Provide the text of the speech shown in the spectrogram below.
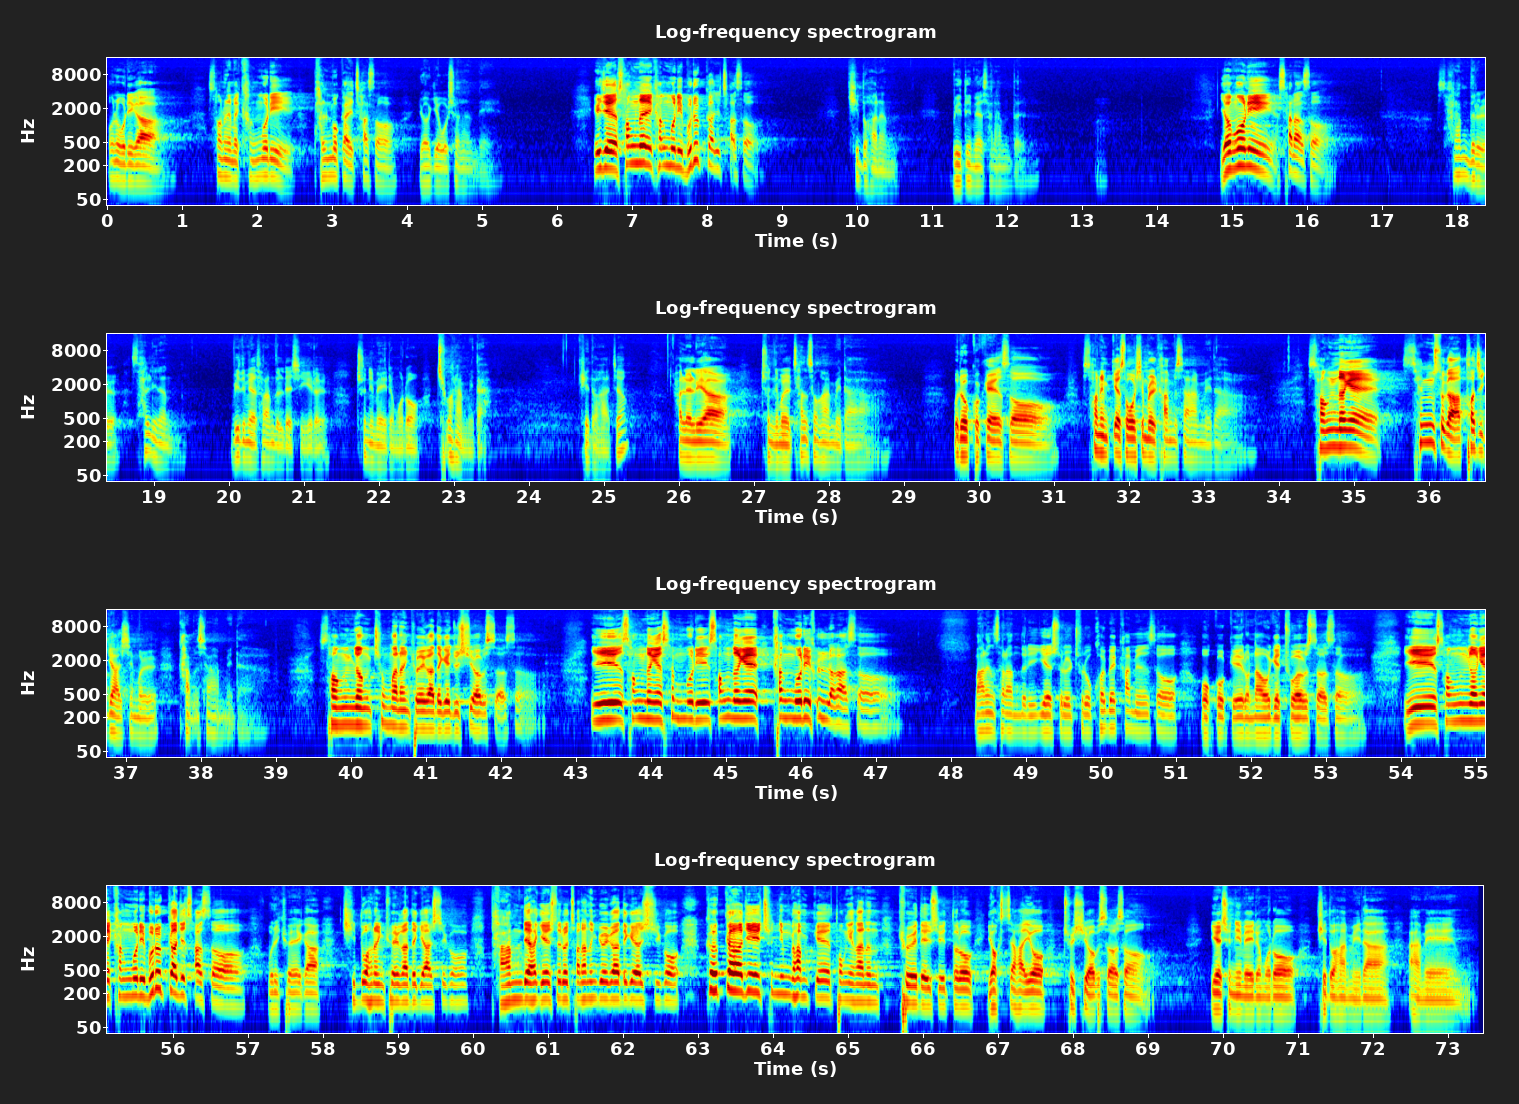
오늘 우리가 성령의 강물이 발목까지 차서 여기 오셨는데 이제 성령의 강물이 무릎까지 차서 기도하는 믿음의 사람들 영혼이 살아서 사람들을 살리는 믿음의 사람들 되시기를 주님의 이름으로 축원합니다. 기도하죠. 할렐루야 주님을 찬송합니다. 우리 옥국교에서 선님께서 오심을 감사합니다. 성령의 생수가 터지게 하심을 감사합니다. 성령 충만한 교회가 되게 주시옵소서. 이 성령의 샘물이 성령의 강물이 흘러가서 많은 사람들이 예수를 주로 고백하면서 옥곡교회로 나오게 주옵소서. 이 성령의 강물이 무릎까지 차서 우리 교회가 기도하는 교회가 되게 하시고 담대하게 예수를 전하는 교회가 되게 하시고 끝까지 주님과 함께 동행하는 교회 될 수 있도록 역사하여 주시옵소서. 예수님의 이름으로 기도합니다. 아멘.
